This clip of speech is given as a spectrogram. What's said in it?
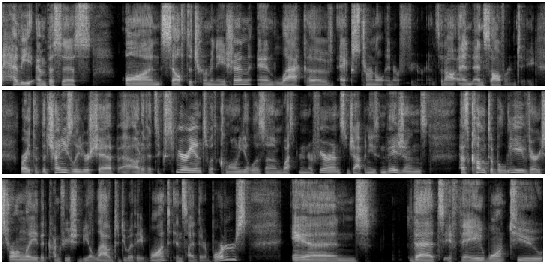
heavy emphasis on self determination and lack of external interference and, and, and sovereignty, right? That the Chinese leadership, uh, out of its experience with colonialism, Western interference, and Japanese invasions, has come to believe very strongly that countries should be allowed to do what they want inside their borders. And that if they want to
